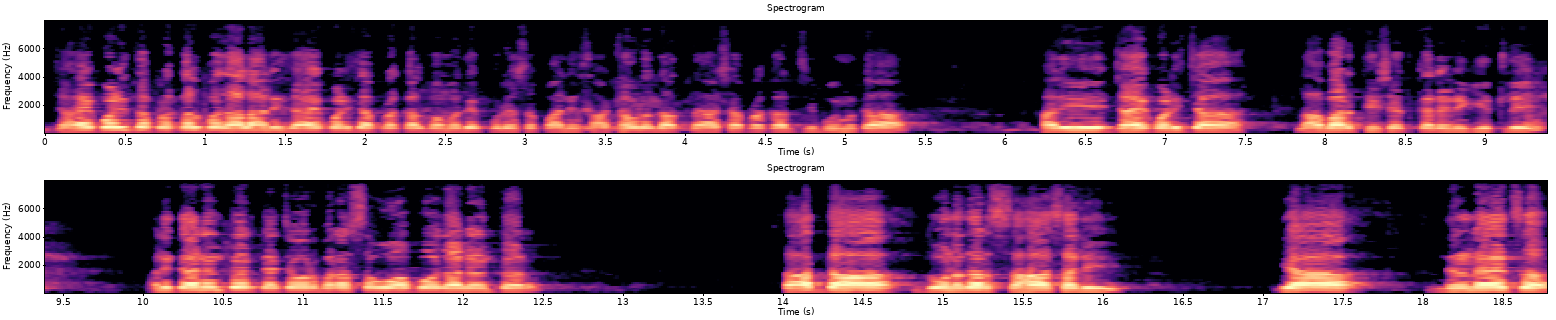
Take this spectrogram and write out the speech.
जायकवाडीचा प्रकल्प झाला आणि जायकवाडीच्या प्रकल्पामध्ये पुरेसं पाणी साठवलं जात नाही. अशा प्रकारची भूमिका खाली जायकवाडीच्या लाभार्थी शेतकऱ्यांनी घेतली. आणि त्यानंतर त्याच्यावर बराचसा उहापोह झाल्यानंतर सात दहा दोन हजार सहा साली या निर्णयाचं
